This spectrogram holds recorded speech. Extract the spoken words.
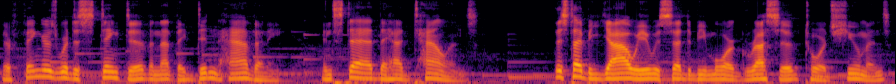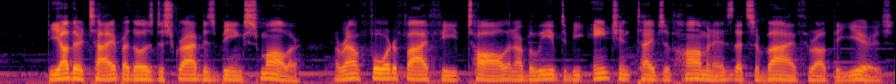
their fingers were distinctive in that they didn't have any. Instead, they had talons. This type of Yowie was said to be more aggressive towards humans. The other type are those described as being smaller, around 4 to 5 feet tall, and are believed to be ancient types of hominids that survived throughout the years.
